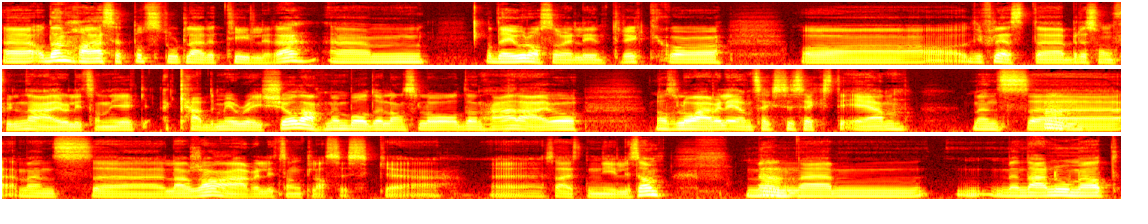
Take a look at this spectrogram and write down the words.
Uh, og den har jeg sett på et stort lerret tidligere, um, og det gjorde også veldig inntrykk. og og de fleste Bresson-filmene er jo litt sånn i Academy ratio, da. Men både Lancelot og den her er jo Lancelot er vel 1,60-61 mens, mm. uh, mens uh, L'Argent er vel litt sånn klassisk uh, eh, 16-9, liksom. Men, mm. um, men det er noe med at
